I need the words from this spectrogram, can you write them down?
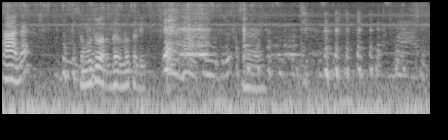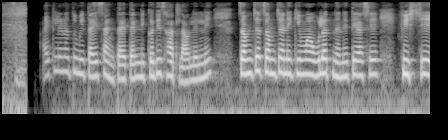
हा ना? समुद्र ते. ऐकलं ना तुम्ही ताई सांगताय त्यांनी कधीच हात लावलेले नाही. चमच्या चमच्याने किंवा उलटण्याने ते असे फिशचे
